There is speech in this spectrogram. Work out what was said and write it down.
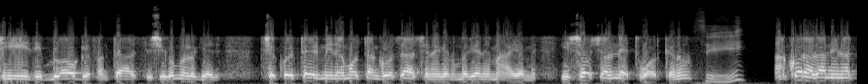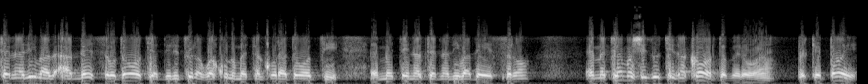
siti, blog fantastici, come lo chiedi? C'è quel termine molto anglosassone che non mi viene mai a me, i social network, no? Sì. Ancora danno in alternativa a destro Totti, addirittura qualcuno mette ancora Totti e mette in alternativa a destro, e mettiamoci tutti d'accordo però, eh? perché poi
